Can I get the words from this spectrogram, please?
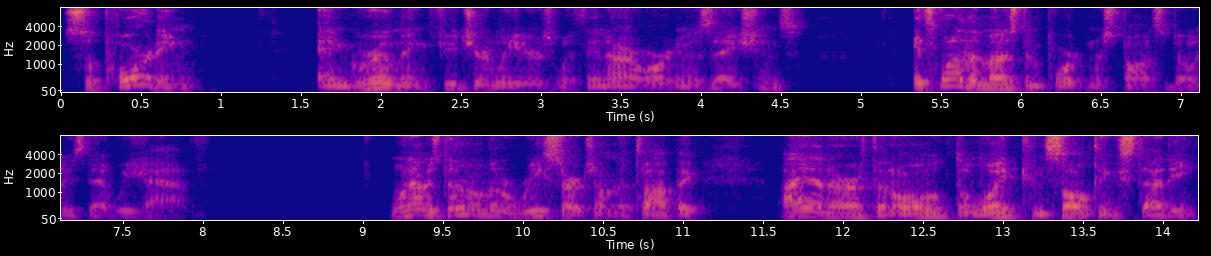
supporting, and grooming future leaders within our organizations. It's one of the most important responsibilities that we have. When I was doing a little research on the topic, I unearthed an old Deloitte consulting study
